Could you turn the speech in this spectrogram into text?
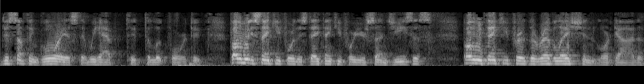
just something glorious that we have to, to look forward to. Father, we just thank you for this day. Thank you for your Son Jesus. Father, we thank you for the revelation, Lord God, of,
